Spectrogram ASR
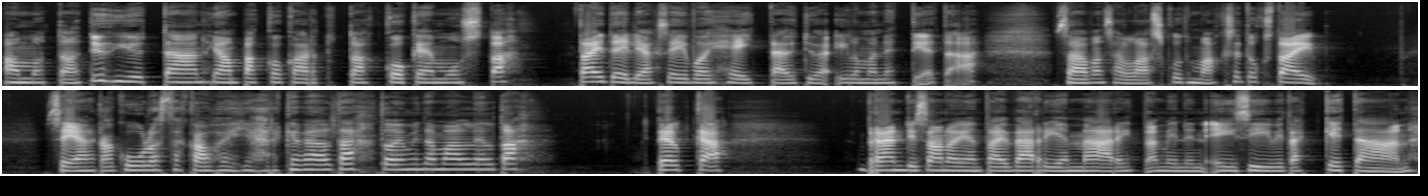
ammottaa tyhjyyttään ja on pakko kartuttaa kokemusta. Taiteilijaksi ei voi heittäytyä ilman, että tietää saavansa laskut maksetuksi tai se ei ainakaan kuulosta kauhean järkevältä toimintamallilta. Pelkkä brändisanojen tai värien määrittäminen ei siivitä ketään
